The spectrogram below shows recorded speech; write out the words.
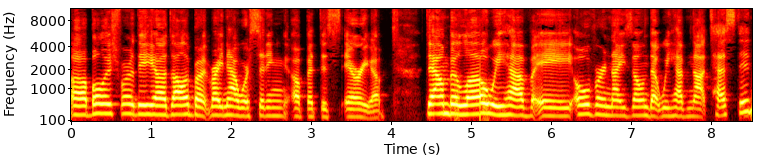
uh, bullish for the uh, dollar. But right now, we're sitting up at this area. Down below, we have a overnight zone that we have not tested.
